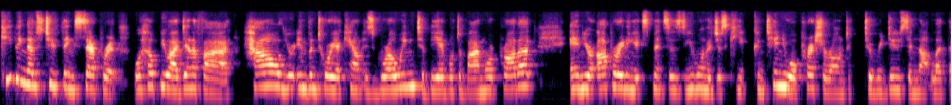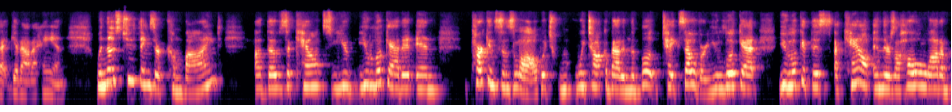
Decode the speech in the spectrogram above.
keeping those two things separate will help you identify how your inventory account is growing to be able to buy more product and your operating expenses you want to just keep continual pressure on to, to reduce and not let that get out of hand when those two things are combined uh, those accounts you you look at it and Parkinson's law, which we talk about in the book, takes over. You look at you look at this account, and there's a whole lot of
